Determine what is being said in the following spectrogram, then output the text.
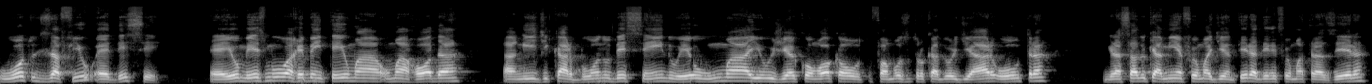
O outro desafio é descer. É, eu mesmo arrebentei uma, uma roda ali de carbono descendo, eu uma e o Jean coloca o famoso trocador de ar, outra. Engraçado que a minha foi uma dianteira, a dele foi uma traseira.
